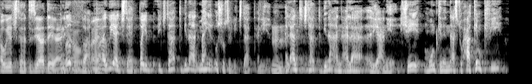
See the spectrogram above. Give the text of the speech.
أو يجتهد زيادة يعني بالضبط. أو, أو يجتهد. طيب اجتهدت بناء ما هي الأسس اللي اجتهدت عليها؟ م. هل أنت اجتهدت بناء على يعني شيء ممكن الناس تحاكمك فيه؟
